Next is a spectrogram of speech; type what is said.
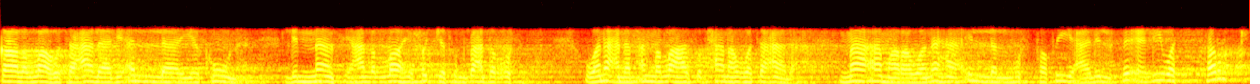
قال الله تعالى لئلا يكون للناس على الله حجة بعد الرسل. ونعلم أن الله سبحانه وتعالى ما أمر ونهى إلا المستطيع للفعل والترك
